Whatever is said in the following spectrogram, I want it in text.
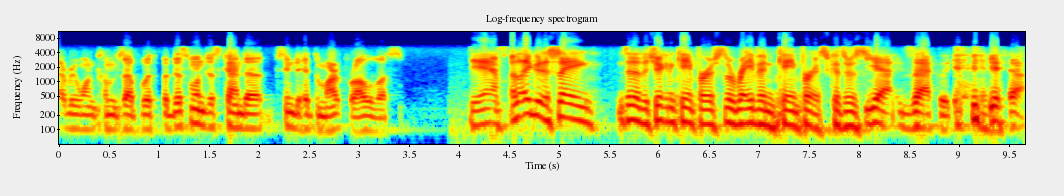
everyone comes up with, but this one just kind of seemed to hit the mark for all of us. Yeah, I like to say instead of the chicken came first, the raven came first because there's yeah, exactly, yeah,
